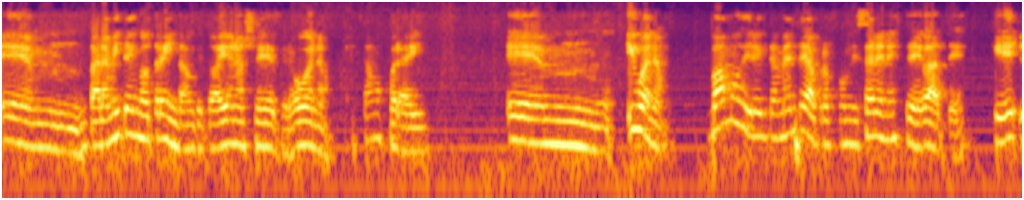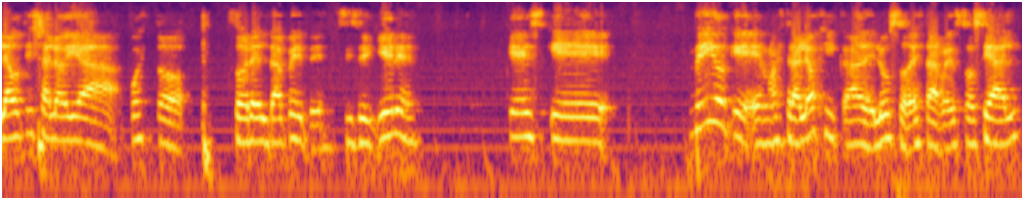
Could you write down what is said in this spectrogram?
Em, para mí tengo 30, aunque todavía no llegué, pero bueno, estamos por ahí. Em, y bueno, vamos directamente a profundizar en este debate, que Lauti ya lo había puesto sobre el tapete, si se quiere, que es que medio que en nuestra lógica del uso de esta red social,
